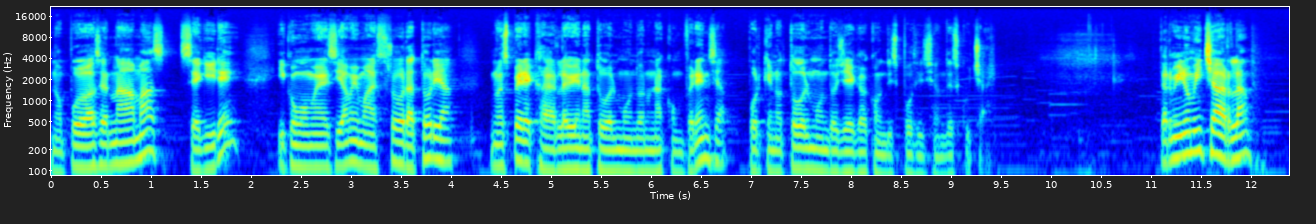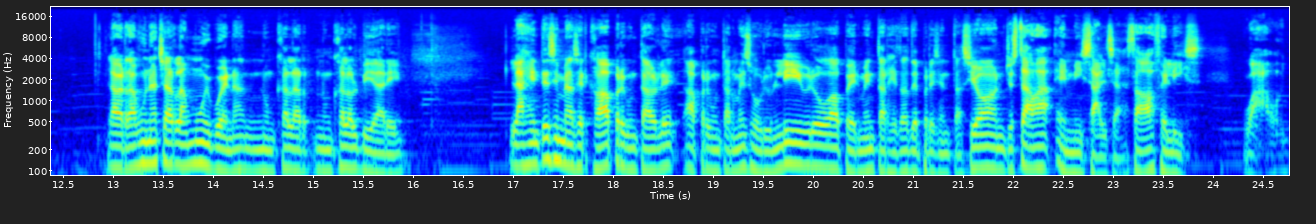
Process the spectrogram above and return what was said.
no puedo hacer nada más, seguiré. Y como me decía mi maestro de oratoria, no espere caerle bien a todo el mundo en una conferencia, porque no todo el mundo llega con disposición de escuchar. Termino mi charla. La verdad fue una charla muy buena, nunca la, nunca la olvidaré la gente se me acercaba a, preguntarle, a preguntarme sobre un libro, a pedirme tarjetas de presentación. Yo estaba en mi salsa, estaba feliz. ¡Wow!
